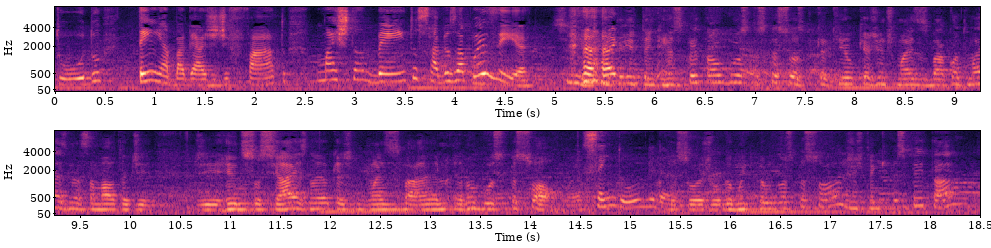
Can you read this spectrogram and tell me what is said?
tudo, tem a bagagem de fato, mas também tu sabe usar poesia. Sim, e tem que respeitar o gosto das pessoas, porque aqui é o que a gente mais esbarra, quanto mais nessa malta de, de redes sociais, não é o que a gente mais esbarra, é, é no gosto pessoal. É? Sem dúvida. A pessoa julga muito pelo gosto pessoal, a gente tem que respeitar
